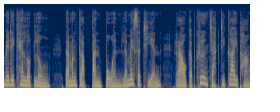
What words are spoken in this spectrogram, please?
ไม่ได้แค่ลดลง แต่มันกลับปั่นป่วนและไม่เสถียรราวกับเครื่องจักรที่ใกล้พัง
